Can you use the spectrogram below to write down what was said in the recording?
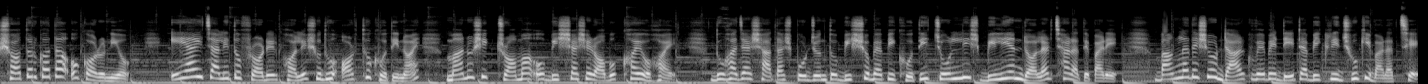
সতর্কতা ও করণীয়। এআই চালিত ফ্রডের ফলে শুধু অর্থ ক্ষতি নয়, মানসিক ট্রমা ও বিশ্বাসের অবক্ষয়ও হয়। দু হাজার সাতাশ পর্যন্ত বিশ্বব্যাপী ক্ষতি চল্লিশ বিলিয়ন ডলার ছাড়াতে পারে। বাংলাদেশেও ডার্ক ওয়েবে ডেটা বিক্রি ঝুঁকি বাড়াচ্ছে।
